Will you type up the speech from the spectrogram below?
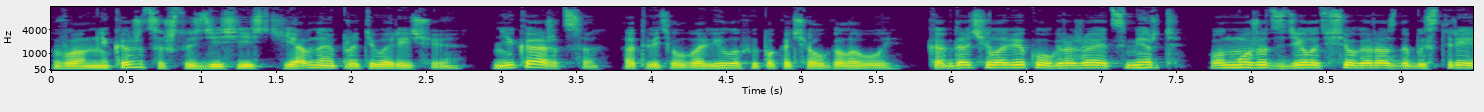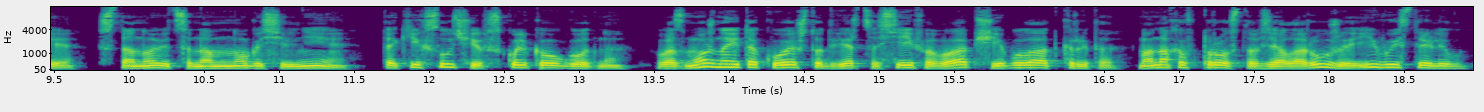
Вам не кажется, что здесь есть явное противоречие? «Не кажется», – ответил Вавилов и покачал головой. «Когда человеку угрожает смерть, он может сделать все гораздо быстрее, становится намного сильнее. Таких случаев сколько угодно. Возможно и такое, что дверца сейфа вообще была открыта. Монахов просто взял оружие и выстрелил.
